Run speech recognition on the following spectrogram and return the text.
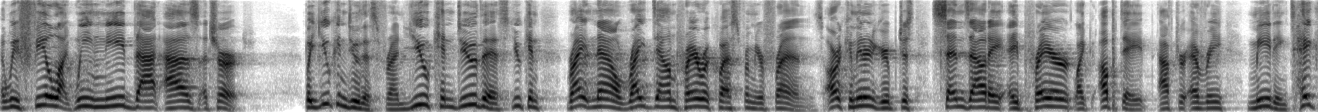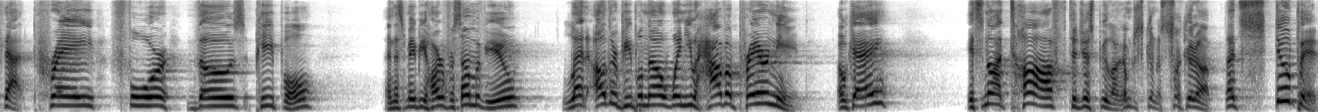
And we feel like we need that as a church. But you can do this, friend. You can do this. You can right now write down prayer requests from your friends. Our community group just sends out a, a prayer like update after every meeting. Take that, pray for those people. And this may be hard for some of you. Let other people know when you have a prayer need, okay? It's not tough to just be like, I'm just gonna suck it up. That's stupid,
